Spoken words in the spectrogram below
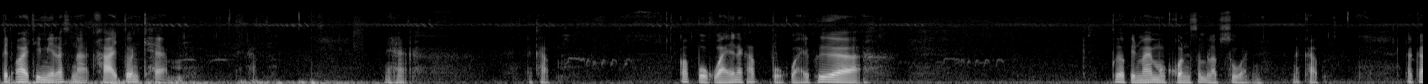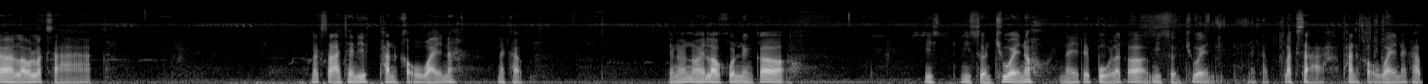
เป็นอ้อยที่มีลักษณะคล้ายต้นแขมนะฮะนะครับ ก็ปลูกไว้นะครับ ปลูกไว้เพื่อ เพื่อเป็นไม้มงคลสำหรับสวนนะครับ แล้วก็เรารักษา รักษาชนิดพันธุ์เขาเอาไว้นะนะครับ อย่างน้อยๆเราคนหนึ่งก็มีมีส่วนช่วยเนาะไหนได้ปลูกแล้วก็มีส่วนช่วยนะครับ รักษาพันธุ์เขาเอาไว้นะครับ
